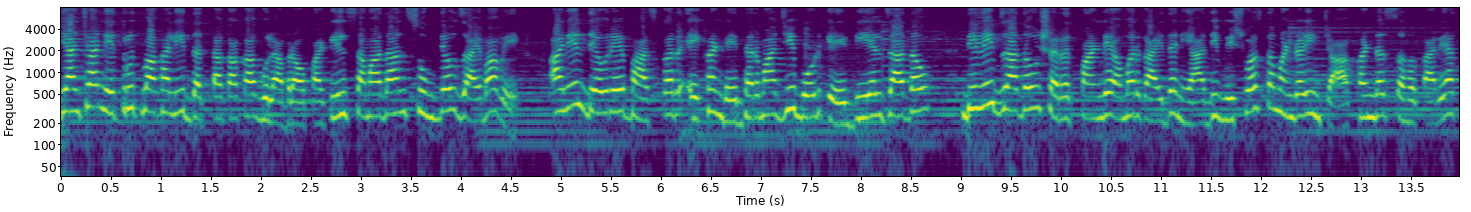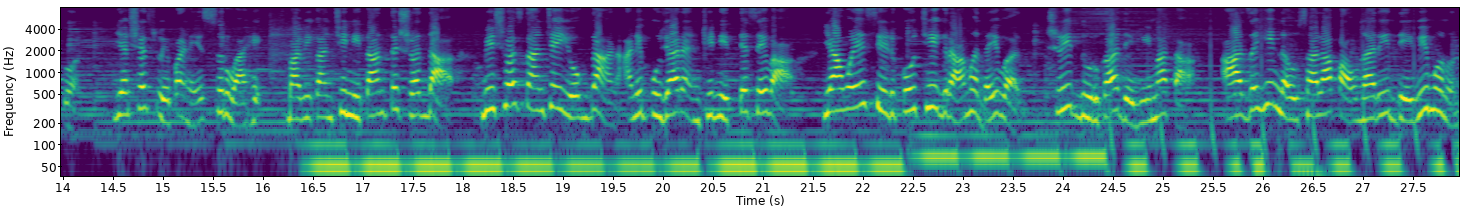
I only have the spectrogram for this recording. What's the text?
यांच्या नेतृत्वाखाली दत्ताकाका गुलाबराव पाटील समाधान सुखदेव जायभावे अनिल देवरे भास्कर एखंडे धर्माजी बोडके डी एल जाधव दिलीप जाधव शरद पांडे अमर गायदनी आदी विश्वस्त मंडळींच्या अखंड सहकार्यातून यशस्वीपणे सुरू आहे. भाविकांची नितांत श्रद्धा विश्वस्तांचे योगदान आणि पुजाऱ्यांची नित्यसेवा. यामुळे सिडकोची ग्रामदैवत श्री दुर्गा देवी माता. आजही नवसाला पावणारी देवी म्हणून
